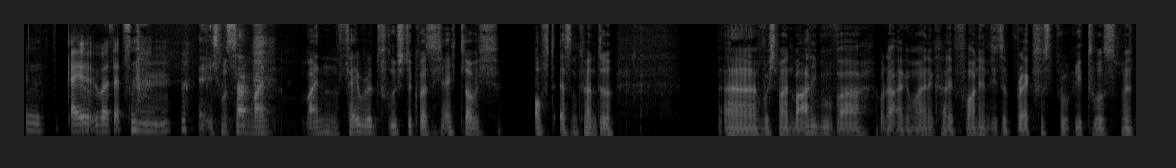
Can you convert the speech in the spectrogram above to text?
in geil übersetzen. Ey, Ich muss sagen, mein, mein Favorite-Frühstück, was ich echt, glaube ich, oft essen könnte, äh, wo ich mal in Malibu war oder allgemein in Kalifornien, diese Breakfast Burritos mit,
